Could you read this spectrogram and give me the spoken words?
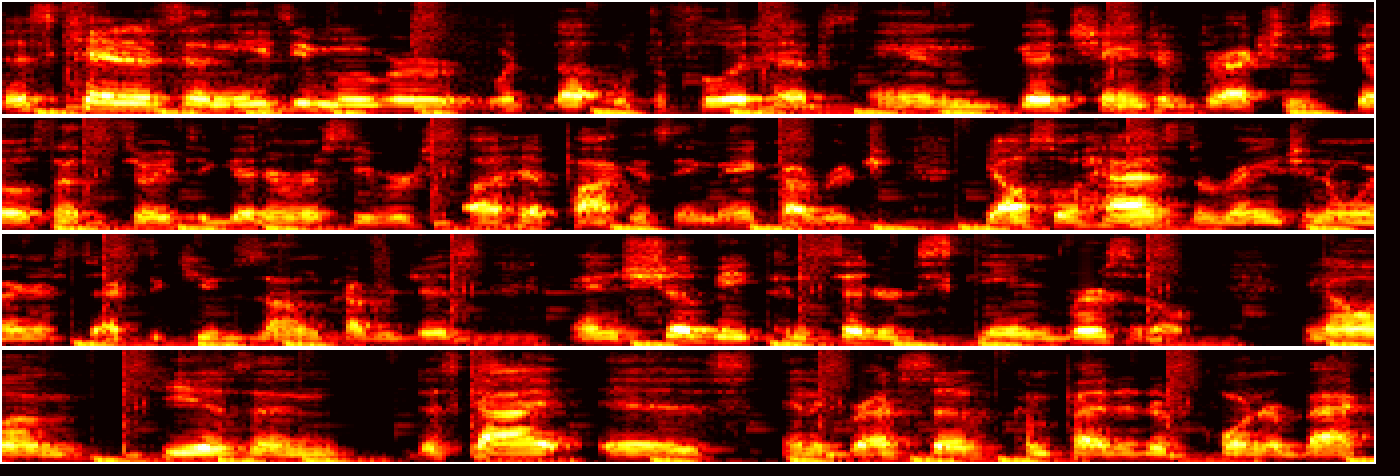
this kid is an easy mover with the with the fluid hips and good change of direction skills necessary to get in receivers' uh, hip pockets and man coverage. He also has the range and awareness to execute zone coverages and should be considered scheme versatile. You know, um, he is an this guy is an aggressive, competitive cornerback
